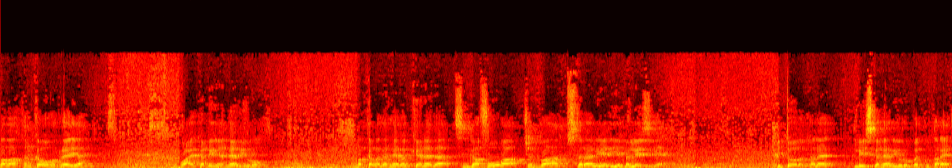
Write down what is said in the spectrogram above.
labaatanka u horreeya waxay ka dhigeen reer yurub marka laga reebo canada singafura jabaan australia iyo malaysia. Intooda kale liiska reer yurub bay ku dareen.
